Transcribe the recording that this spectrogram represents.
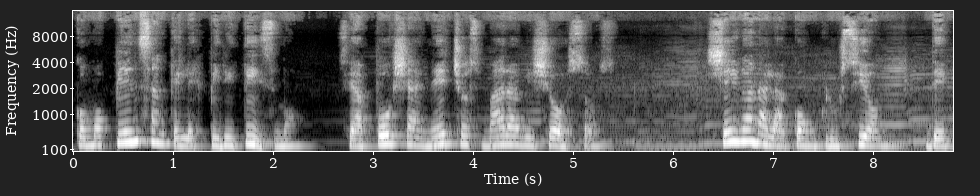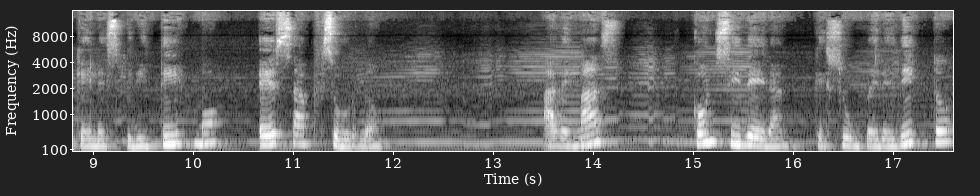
como piensan que el espiritismo se apoya en hechos maravillosos, llegan a la conclusión de que el espiritismo es absurdo. Además, consideran que su veredicto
